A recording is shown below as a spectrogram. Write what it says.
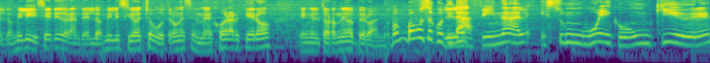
el 2017 y durante el 2018, Butrón es el mejor arquero en el torneo peruano. Va- Vamos a continuar. La final es un hueco, un quiebre,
